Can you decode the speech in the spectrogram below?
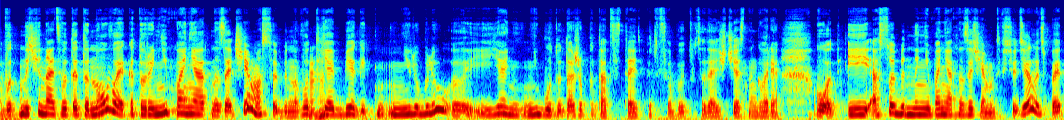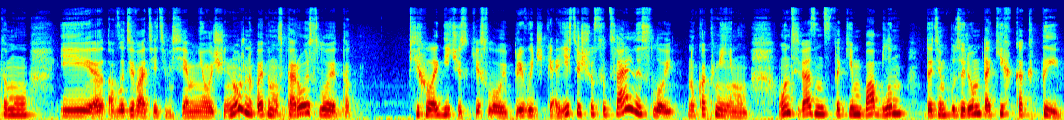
вот начинать вот это новое, которое непонятно зачем особенно, вот угу. я бегать не люблю, и я не буду даже пытаться ставить перед собой эту задачу, честно говоря. Вот, и особенно непонятно зачем это все делать, поэтому и овладевать этим всем не очень нужно, поэтому второй слой это психологический слой привычки, а есть еще социальный слой, ну как минимум, он связан с таким баблом, вот этим пузырем таких, как ты.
